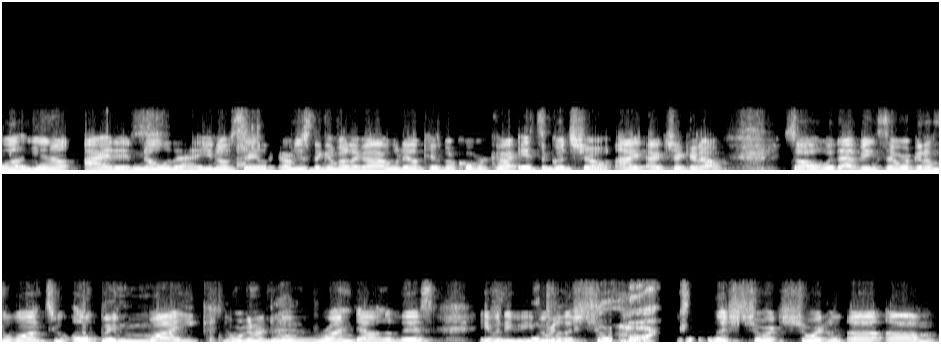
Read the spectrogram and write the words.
Well, you know, I didn't know that. You know what I'm saying? Like, I'm just thinking about, like, ah, who the hell cares about Cobra Kai? It's a good show. I, I check it out. So, with that being said, we're going to move on to open mic. And we're going to do a rundown of this, even even with a short, with a short, short uh, um,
